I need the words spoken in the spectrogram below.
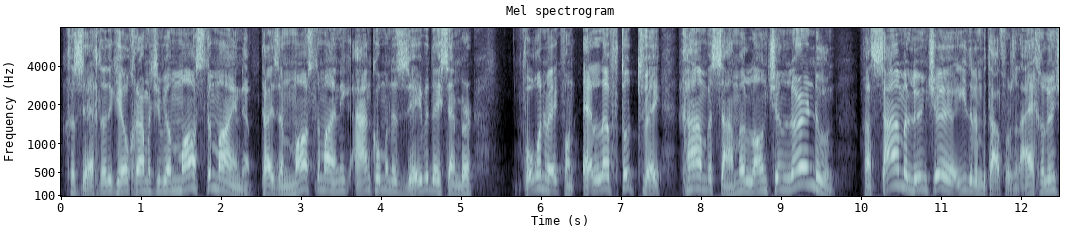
gezegd dat ik heel graag met je wil masterminden. Tijdens een masterminding aankomende 7 december, volgende week van 11 tot 2, gaan we samen lunch and learn doen gaan samen lunchen. Iedereen betaalt voor zijn eigen lunch.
